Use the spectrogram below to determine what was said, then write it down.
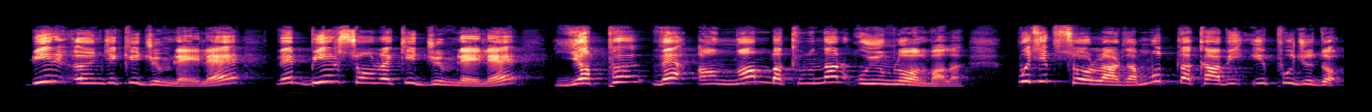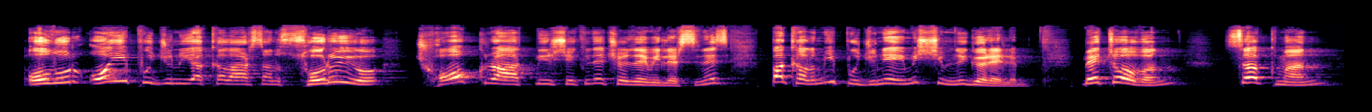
bir önceki cümleyle ve bir sonraki cümleyle yapı ve anlam bakımından uyumlu olmalı. Bu tip sorularda mutlaka bir ipucu da olur. O ipucunu yakalarsanız soruyu çok rahat bir şekilde çözebilirsiniz. Bakalım ipucu neymiş şimdi görelim. Beethoven, Schumann,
